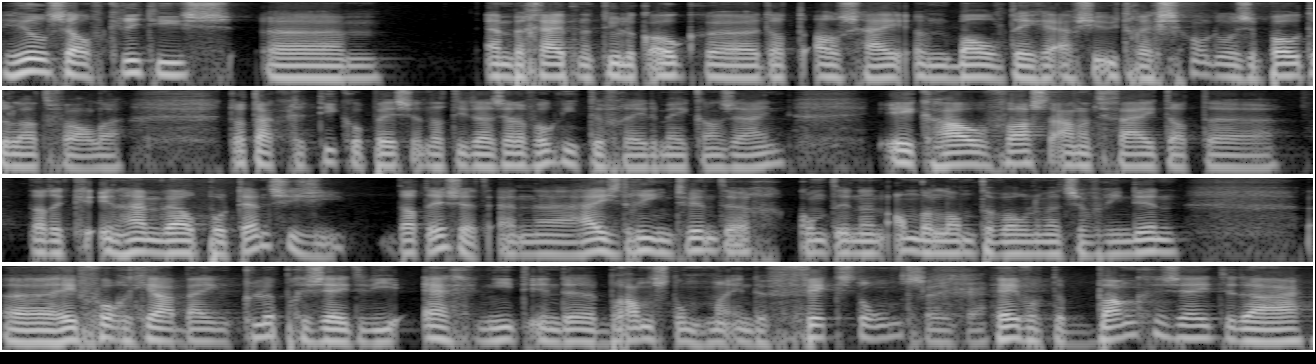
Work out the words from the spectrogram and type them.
Heel zelfkritisch. ehm, en begrijpt natuurlijk ook eh, dat als hij een bal tegen FC Utrecht zo door zijn poten laat vallen, dat daar kritiek op is en dat hij daar zelf ook niet tevreden mee kan zijn. Ik hou vast aan het feit dat, eh, dat ik in hem wel potentie zie. Dat is het. En eh, hij is 23, komt in een ander land te wonen met zijn vriendin. Heeft vorig jaar bij een club gezeten die echt niet in de brand stond, maar in de fik stond. Zeker. Heeft op de bank gezeten daar.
